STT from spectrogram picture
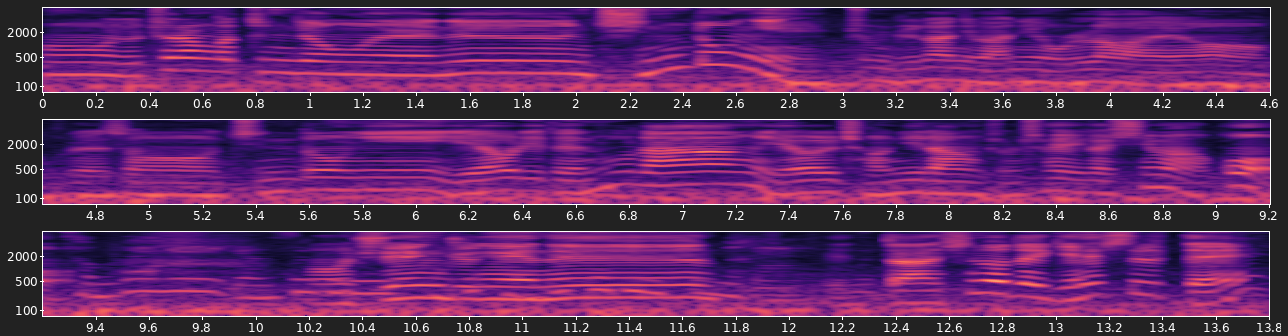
어, 이 차량 같은 경우에는 진동이 좀 유난히 많이 올라와요. 그래서 진동이 예열이 된 후랑 예열 전이랑 좀 차이가 심하고 어, 주행 중에는. 일단 신호대기 했을 때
